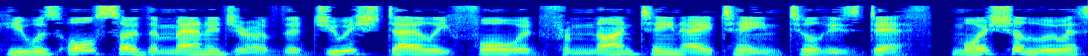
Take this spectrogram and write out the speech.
He was also the manager of the Jewish Daily Forward from 1918 till his death. Moishe Lewis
